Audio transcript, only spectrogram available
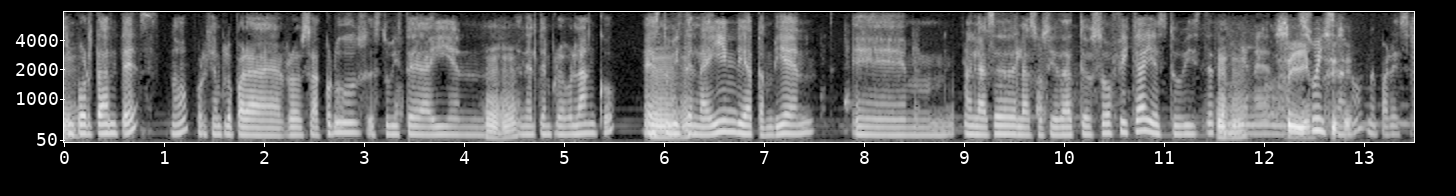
importantes, ¿no? Por ejemplo, para Rosa Cruz, estuviste ahí en, el Templo Blanco, estuviste en la India también, em, en la sede de la Sociedad Teosófica y estuviste también en Suiza, ¿no? Me parece.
